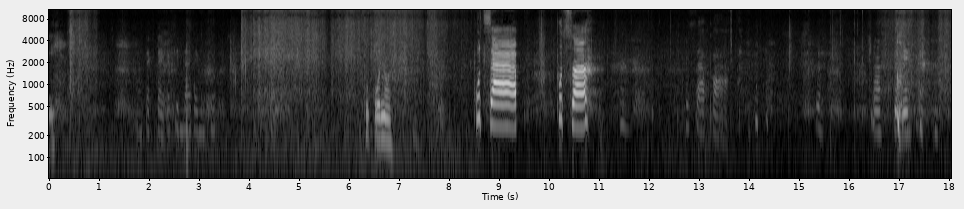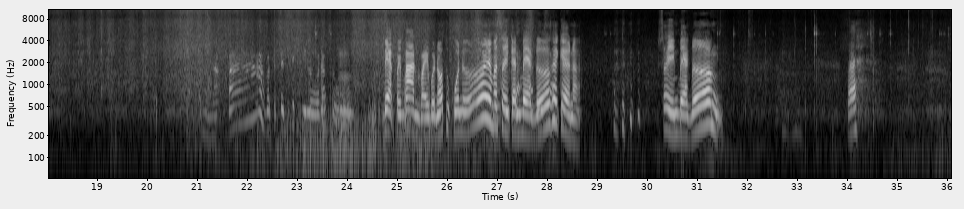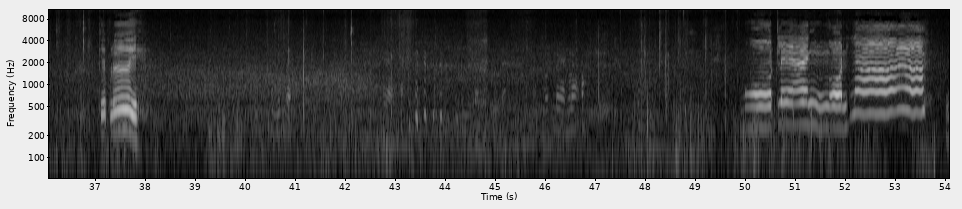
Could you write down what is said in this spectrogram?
แต่แต่ ก็กินได้แต่มันก็ทุกคนนู่นพุทธาพุทธาพุทราป่าอะตัวเองนั่นนะนะป้ามันจะเป็นสิบกิโลได้สูงแบกไปบ้านไว้บ่เนาะทุกคนเอ้ยมาใส่กันแบกเด้อให้แกน่ะ ใส่เองแบกเด้ง ไป เก็บเลยนี่แหละเนี่ยหมดแรงแล้วหมดแรงอ่อนล้า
